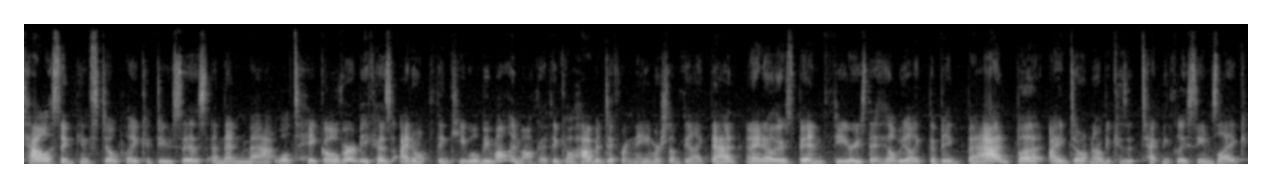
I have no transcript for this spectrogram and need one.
Taliesin can still play Caduceus and then Matt will take over because I don't think he will be Mollymauk. I think he'll have a different name or something like that. And I know there's been theories that he'll be like the big bad, but I don't know because it technically seems like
